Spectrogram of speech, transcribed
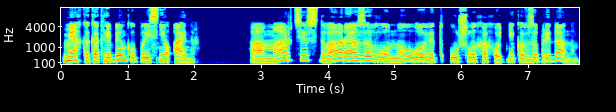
Мягко, как ребенку, пояснил Айнер. А Мартис два раза в луну ловит ушлых охотников за преданным.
